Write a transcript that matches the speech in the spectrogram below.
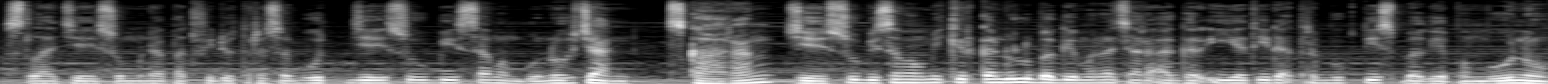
Setelah Jesu mendapat video tersebut, Jesu bisa membunuh Chan. Sekarang, Jesu bisa memikirkan dulu bagaimana cara agar ia tidak terbukti sebagai pembunuh.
